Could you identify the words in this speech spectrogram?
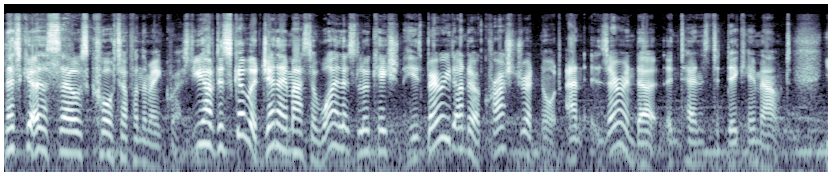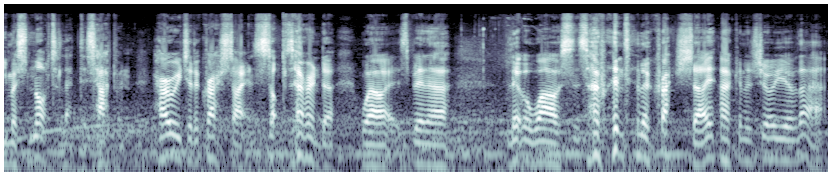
Let's get ourselves caught up on the main quest. You have discovered Jedi Master Wyellett's location. He is buried under a crashed dreadnought, and Zerenda intends to dig him out. You must not let this happen. Hurry to the crash site and stop Zerenda. Well, it's been a little while since I went to the crash site, I can assure you of that.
